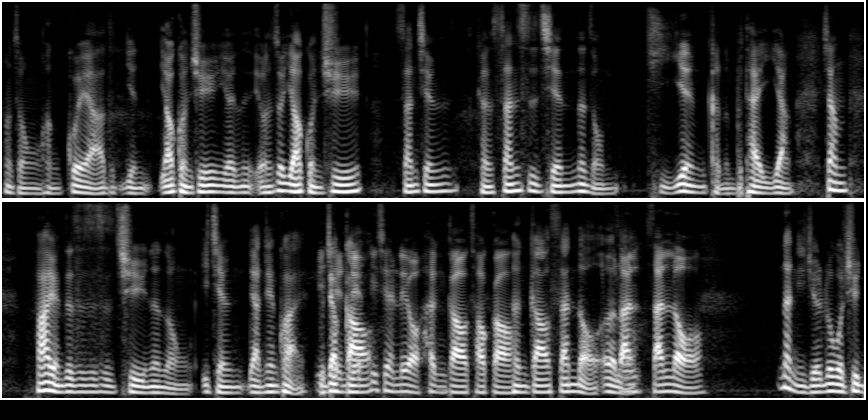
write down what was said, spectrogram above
那种很贵啊，演摇滚区，有有人说摇滚区三千，可能三四千那种体验可能不太一样。像发源这次是去那种一千两千块，比较高，一千六很高，超高，很高，三楼二楼三三楼。那你觉得如果去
